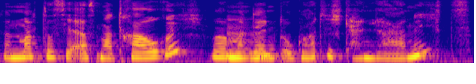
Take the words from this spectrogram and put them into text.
dann macht das ja erstmal traurig, weil man mhm. denkt, oh Gott, ich kann gar nichts.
